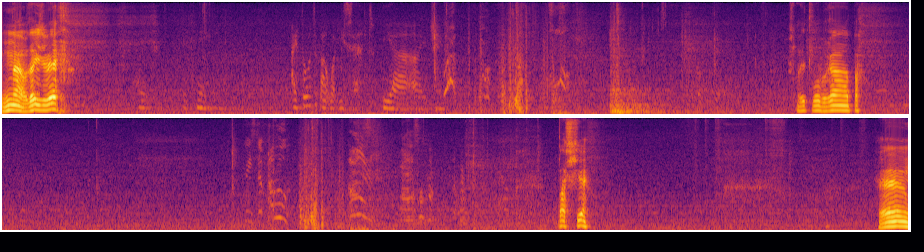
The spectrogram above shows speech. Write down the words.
Nou, deze weg. Yeah, I changed. Sleutel oprapen. Pasje. Zo.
